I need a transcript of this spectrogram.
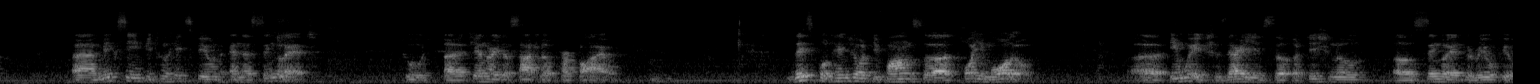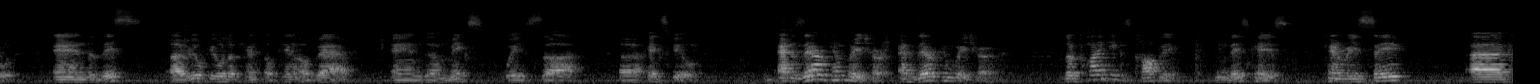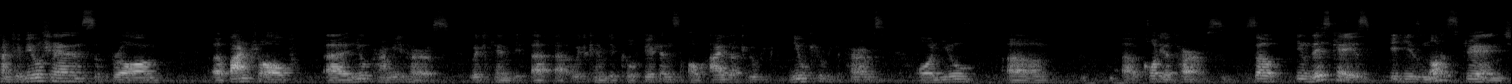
uh, mixing between Higgs field and a singlet to uh, generate such a profile. This potential defines a toy model uh, in which there is additional uh, singlet real field. And this uh, real field can obtain a wave and mix with Higgs field. At zero temperature, at zero temperature, the tri-Higgs coupling, in this case, can receive uh, contributions from a bunch of uh, new parameters, which can be uh, uh which can be coefficients of either cubic, new cubic terms or new um, uh, terms. So in this case, it is not strange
